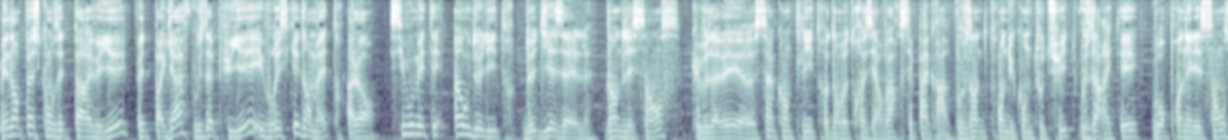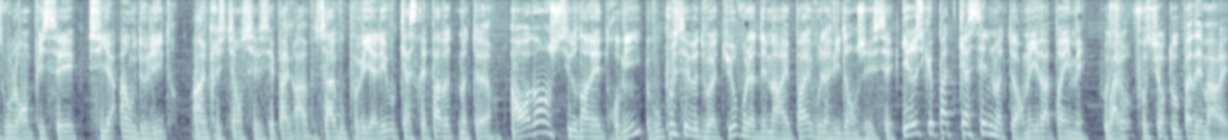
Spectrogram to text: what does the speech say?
Mais n'empêche quand vous n'êtes pas réveillé, faites pas gaffe, vous appuyez et vous risquez d'en mettre. Alors si vous mettez un ou deux litres de diesel dans de l'essence, que vous avez euh, 50 litres dans votre réservoir, c'est pas grave. Vous en êtes rendu compte tout de suite, vous arrêtez, vous reprenez l'essence, vous le remplissez. S'il y a un ou deux litres, hein, Christian, c'est pas grave. Ça, vous pouvez y aller, vous casserez pas votre moteur. En revanche, si vous en avez trop mis, vous poussez votre voiture, vous la démarrez pas et vous la vidangez. Il risque pas de casser le moteur, mais il va pas aimer. Faut, Voilà. sur- faut surtout pas démarrer.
